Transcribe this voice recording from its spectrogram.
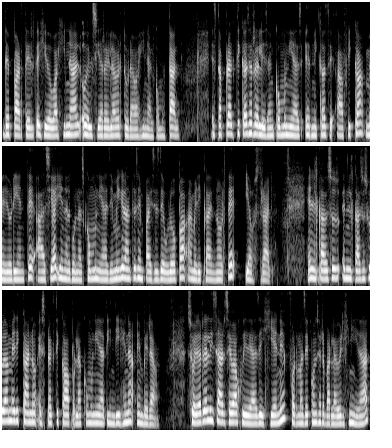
de parte del tejido vaginal o del cierre de la abertura vaginal como tal. Esta práctica se realiza en comunidades étnicas de África, Medio Oriente, Asia y en algunas comunidades de inmigrantes en países de Europa, América del Norte y Australia. En el caso, en el caso sudamericano es practicado por la comunidad indígena en Verá. Suele realizarse bajo ideas de higiene, formas de conservar la virginidad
